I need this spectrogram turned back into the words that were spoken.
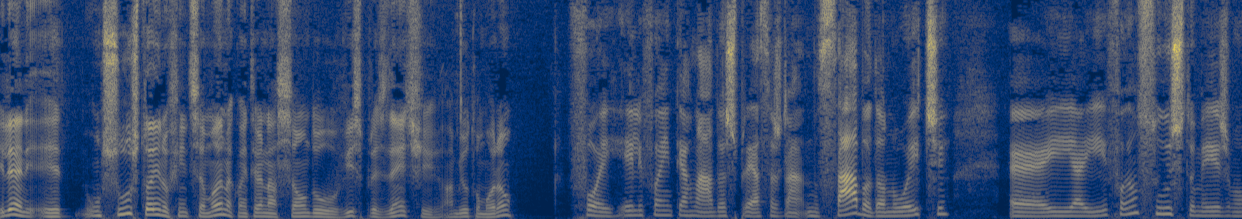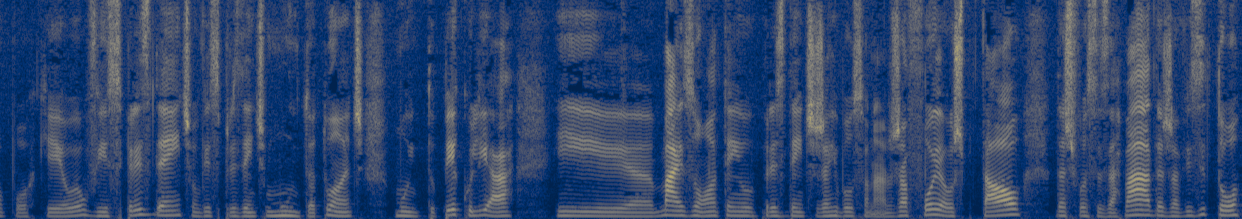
Eliane, um susto aí no fim de semana com a internação do vice-presidente Hamilton Mourão? Foi. Ele foi internado às pressas na, no sábado à noite. É, e aí foi um susto mesmo, porque eu é o vice-presidente, um vice-presidente muito atuante, muito peculiar. E mais ontem o presidente Jair Bolsonaro já foi ao hospital das Forças Armadas, já visitou,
